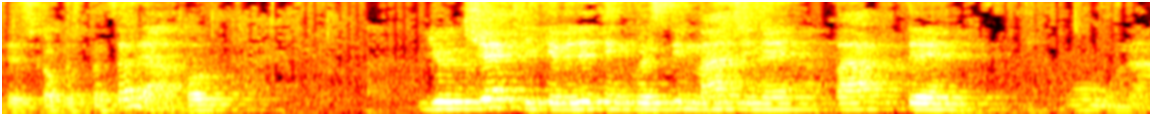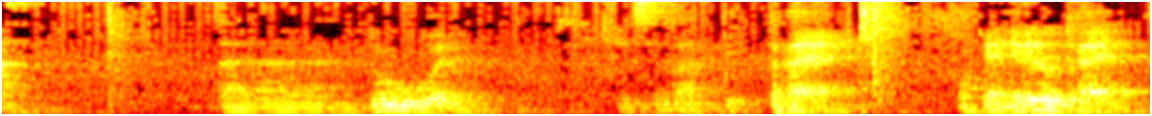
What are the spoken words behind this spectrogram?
telescopio spaziale Hubble, gli oggetti che vedete in questa immagine, a parte una, eh, due, tre, ok, ne vedo tre,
